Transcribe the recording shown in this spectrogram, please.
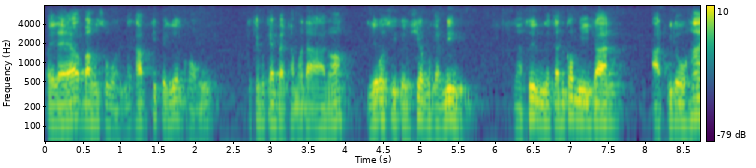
ไปแล้วบางส่วนนะครับ ที่เป็นเรื่องของโปรแกรมแบบธรรมดาเนาะเรียกว่า sequential programming นะซึ่งอาจารย์ก็มีการอัดวิดีโอให้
